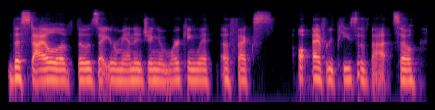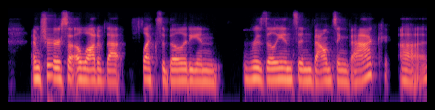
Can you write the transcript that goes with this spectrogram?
the style of those that you're managing and working with affects every piece of that. So I'm sure a lot of that flexibility and resilience in bouncing back uh,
